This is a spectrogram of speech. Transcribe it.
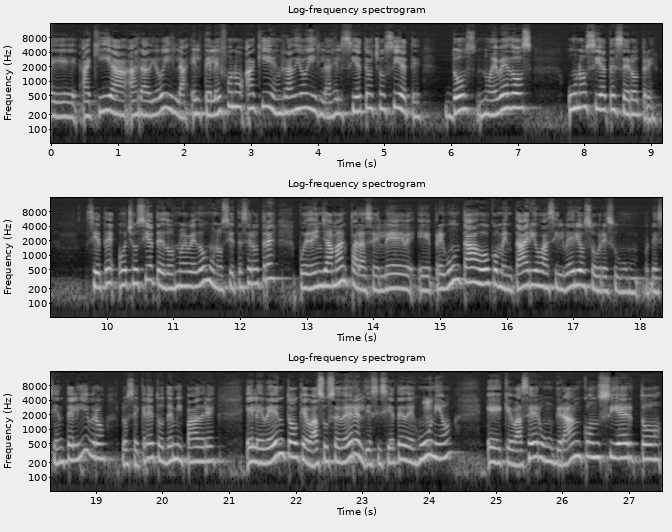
eh, aquí a, Radio Isla. El teléfono aquí en Radio Isla es el 787-292-1703. 787-292-1703. Pueden llamar para hacerle eh, preguntas o comentarios a Silverio sobre su reciente libro, Los secretos de mi padre, el evento que va a suceder el 17 de junio. Eh, que va a ser un gran concierto,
